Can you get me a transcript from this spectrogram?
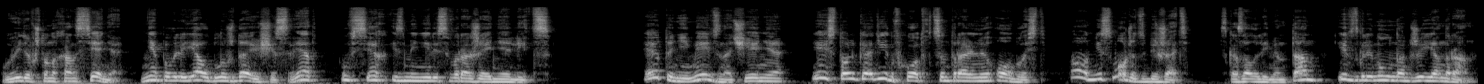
Увидев, что на Хан Сеня не повлиял блуждающий свет, у всех изменились выражения лиц. «Это не имеет значения. Есть только один вход в центральную область. Он не сможет сбежать», — сказал Лиментан и взглянул на Джи Янран,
